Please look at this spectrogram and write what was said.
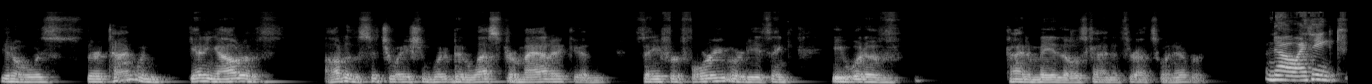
you know was there a time when getting out of out of the situation would have been less dramatic and safer for you or do you think he would have kind of made those kind of threats whenever? No i think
